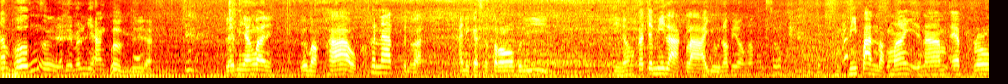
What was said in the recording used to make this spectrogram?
น้ำผึ้งเออเดี๋ยวมันมีหางผึ้งอยู่นี่นะและมียังว่านี่เออมะพร้าวโคคอนัทเป็นว่าอันนี้ก็สตรอเบอรี่ นี่เนาะก็จะมีหลากหลายอยู่เนาะพี่น้องเนาะสุดมีปั่นหมักไม้น้ำแอปเปิล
